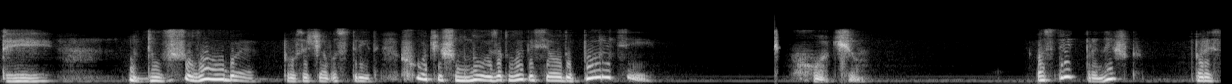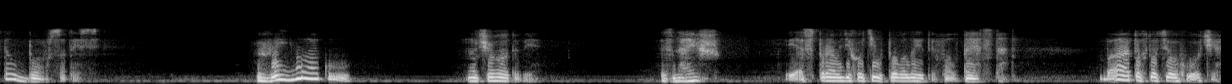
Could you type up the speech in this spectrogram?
Ти, душогубе, просичав Остріт, хочеш мною затулитися од упириці? Хочу. Остріт принишк перестав борсатись. Відьмаку. Ну, чого тобі? Знаєш, я справді хотів повалити Фалтеста. Багато хто цього хоче,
